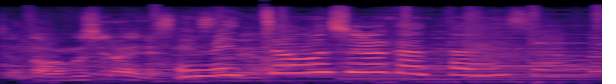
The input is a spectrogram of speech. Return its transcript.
ちょっと面白いですえねめっちゃ面白かったんですよ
